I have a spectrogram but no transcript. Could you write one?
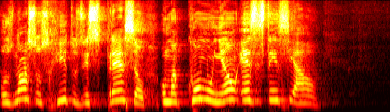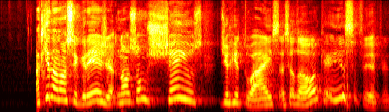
os nossos ritos expressam uma comunhão existencial. Aqui na nossa igreja, nós somos cheios de rituais. Você fala, oh, que isso, Felipe?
